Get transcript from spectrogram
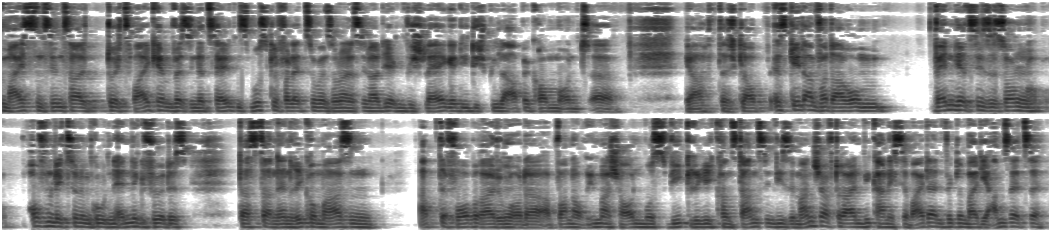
Meistens sind es halt durch Zweikämpfe, sind jetzt selten Muskelverletzungen, sondern es sind halt irgendwie Schläge, die die Spieler abbekommen. Und äh, ja, das, ich glaube, es geht einfach darum, wenn jetzt die Saison hoffentlich zu einem guten Ende geführt ist, dass dann Enrico Maaßen ab der Vorbereitung oder ab wann auch immer schauen muss, wie kriege ich Konstanz in diese Mannschaft rein, wie kann ich sie weiterentwickeln, weil die Ansätze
